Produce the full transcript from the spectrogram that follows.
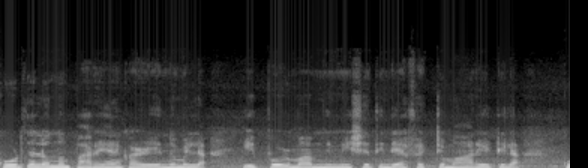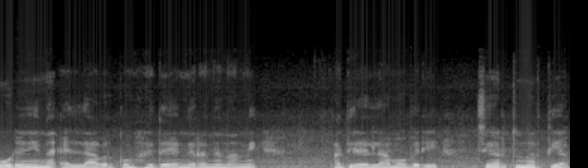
കൂടുതലൊന്നും പറയാൻ കഴിയുന്നുമില്ല. ഇപ്പോഴും ആ നിമിഷത്തിന്റെ എഫക്റ്റ് മാറിയിട്ടില്ല. കൂടെ നിന്ന് എല്ലാവർക്കും ഹൃദയം നിറഞ്ഞ നന്ദി. അതിലെല്ലാം ഉപരി ചേർത്ത് നിർത്തിയ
